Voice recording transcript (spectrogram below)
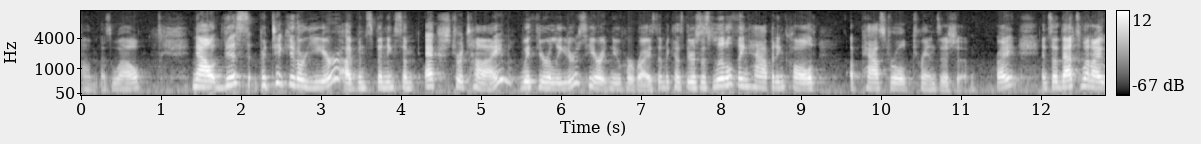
um, as well. Now, this particular year, I've been spending some extra time with your leaders here at New Horizon because there's this little thing happening called a pastoral transition right? And so that's when I,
